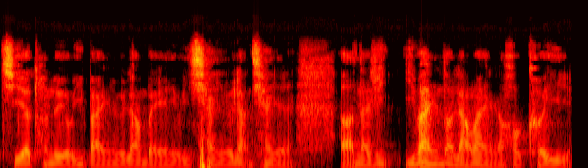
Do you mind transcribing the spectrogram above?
企业团队有一百人、有两百人、有一千人、有两千人，啊，乃至一万人到两万人，然后可以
